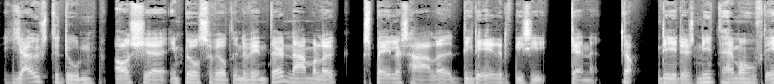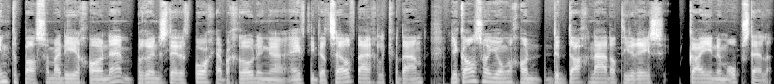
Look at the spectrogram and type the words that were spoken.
juiste doen als je impulsen wilt in de winter. Namelijk spelers halen die de eredivisie kennen. Ja. Die je dus niet helemaal hoeft in te passen, maar die je gewoon, hè, Bruns deed het vorig jaar bij Groningen, heeft hij datzelfde eigenlijk gedaan. Je kan zo'n jongen gewoon de dag nadat hij er is, kan je hem opstellen.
